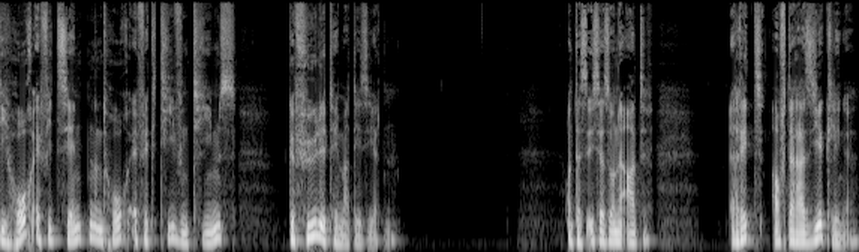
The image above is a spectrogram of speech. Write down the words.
die hocheffizienten und hocheffektiven Teams Gefühle thematisierten. Und das ist ja so eine Art Ritt auf der Rasierklinge,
